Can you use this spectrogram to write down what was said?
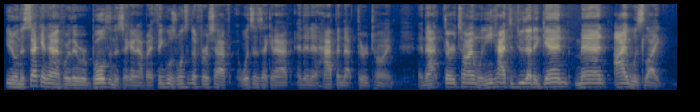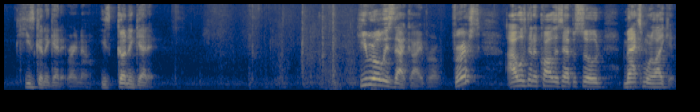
You know, in the second half, where they were both in the second half. I think it was once in the first half, once in the second half, and then it happened that third time. And that third time, when he had to do that again, man, I was like, he's gonna get it right now. He's gonna get it. Herro is that guy, bro. First, I was gonna call this episode Max More Like It.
